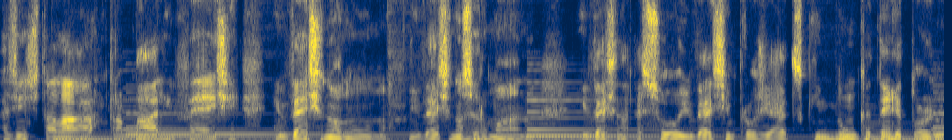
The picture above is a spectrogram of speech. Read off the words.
A gente está lá, trabalha, investe, investe no aluno, investe no ser humano, investe na pessoa, investe em projetos que nunca tem retorno.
